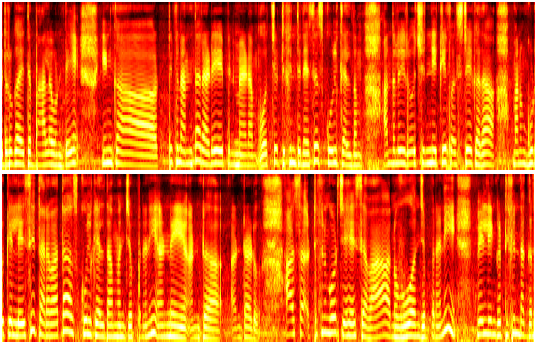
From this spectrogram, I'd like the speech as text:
ఎదురుగా అయితే బాల ఉంటే ఇంకా టిఫిన్ అంతా రెడీ అయిపోయింది మేడం. వచ్చి టిఫిన్ తినేసి స్కూల్కి వెళ్దాం. అందులో ఈరోజు చిన్నికి ఫస్ట్ డే కదా. మనం గుడికి వెళ్ళేసి తర్వాత స్కూల్కి వెళ్దామని చెప్పనని అన్ని అంట అంటాడు. ఆ స టిఫిన్ కూడా చేసేసావా నువ్వు అని చెప్పనని వెళ్ళి ఇంకా టిఫిన్ దగ్గర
